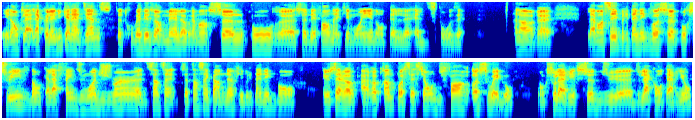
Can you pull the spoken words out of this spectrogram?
Et donc, la, colonie canadienne se trouvait désormais là, vraiment seule pour se défendre avec les moyens dont elle, elle disposait. Alors, l'avancée britannique va se poursuivre. Donc, à la fin du mois de juin 1759, les Britanniques vont réussir à, reprendre possession du fort Oswego, donc sur la rive sud du, euh, lac Ontario.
